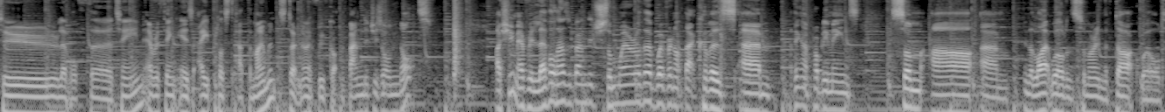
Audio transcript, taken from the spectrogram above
to level 13. Everything is A plus at the moment. Don't know if we've got the bandages or not. I assume every level has a bandage somewhere or other. Whether or not that covers... Um, I think that probably means some are um, in the light world and some are in the dark world.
